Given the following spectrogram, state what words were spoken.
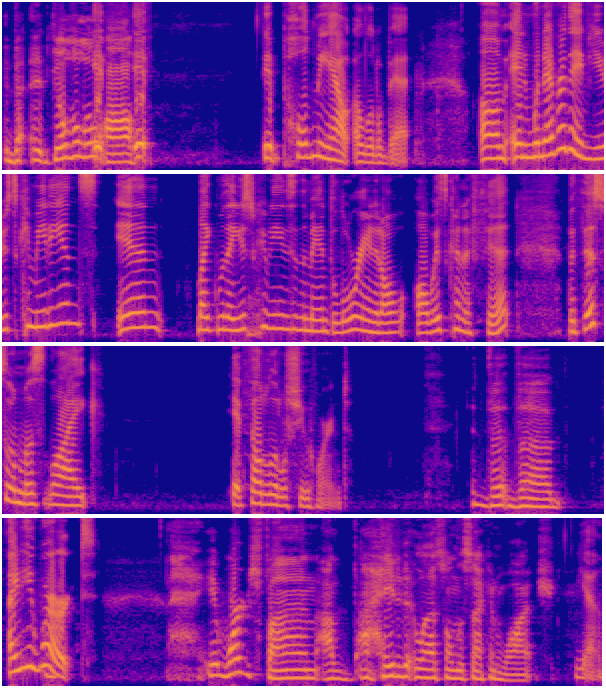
it, it feels a little It, off. it, it pulled me out a little bit. Um, and whenever they've used comedians in, like when they used comedians in The Mandalorian, it all always kind of fit. But this one was like, it felt a little shoehorned. the the I mean, he worked. It works fine. I I hated it less on the second watch. Yeah.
